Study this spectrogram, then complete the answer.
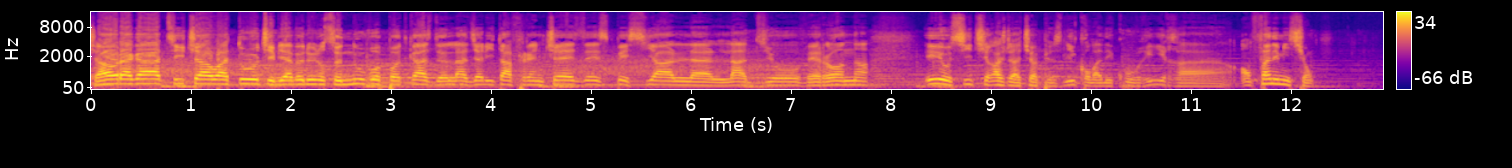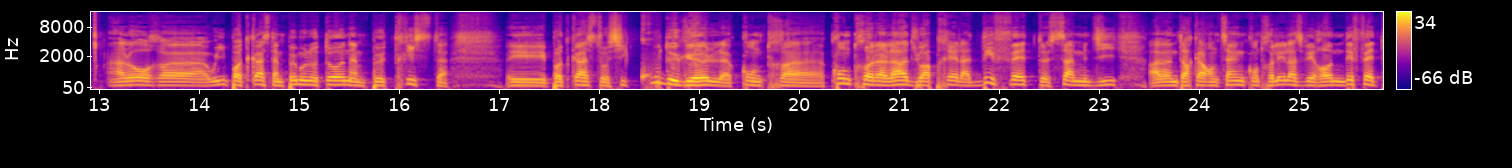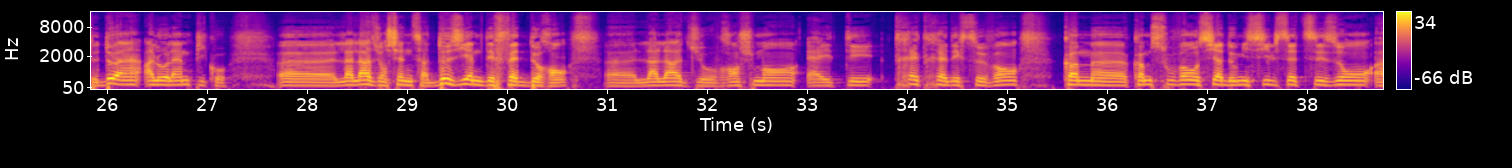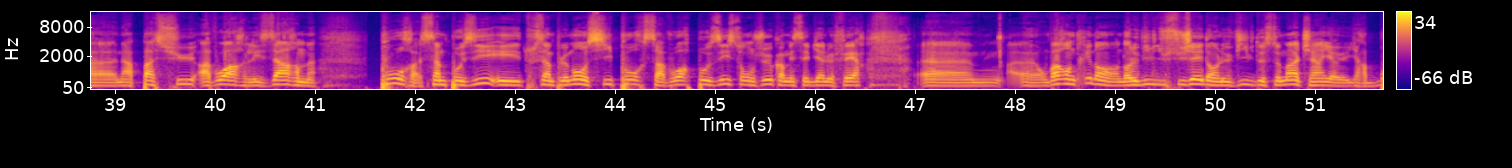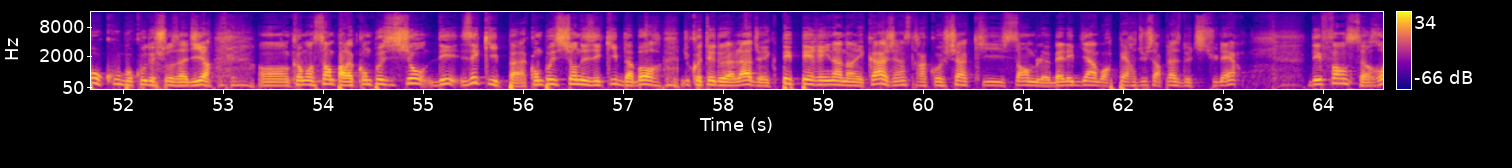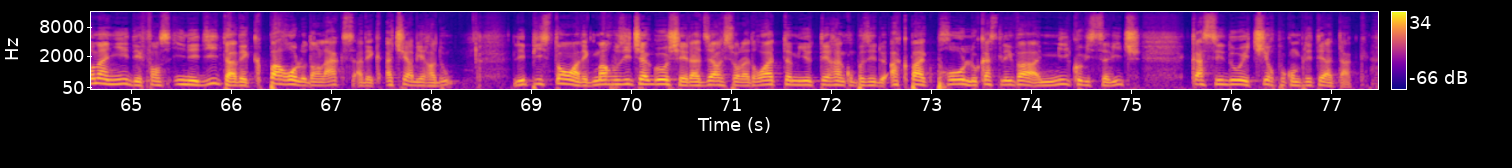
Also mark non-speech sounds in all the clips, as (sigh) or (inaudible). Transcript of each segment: Ciao ragazzi, ciao à tutti, bienvenue dans ce nouveau podcast de la Dialita Francese spécial Lazio Verona et aussi tirage de la Champions League qu'on va découvrir euh, en fin d'émission. Alors euh, oui, podcast un peu monotone, un peu triste et podcast aussi coup de gueule contre euh, contre la Lazio après la défaite samedi à 20h45 contre l'Elas Vérone, défaite 2-1 à l'Olympico. Euh, la Lazio enchaîne sa deuxième défaite de rang. Euh, la Lazio franchement a été très très décevant comme, euh, comme souvent aussi à domicile cette saison, n'a pas su avoir les armes pour s'imposer et tout simplement aussi pour savoir poser son jeu comme il sait bien le faire. Euh, euh, on va rentrer dans, le vif du sujet, dans le vif de ce match. Hein. Il, y a, il, y a, beaucoup beaucoup de choses à dire. En commençant par la composition des équipes. La composition des équipes d'abord du côté de la Lazio avec Pepe Reina dans les cages, hein, Stracocha qui semble bel et bien avoir perdu sa place de titulaire. Défense remaniée, défense inédite avec Parolo dans l'axe, avec Acer Biradou. Les pistons avec Maruzic à gauche et Lazar sur la droite. Milieu de terrain composé de Akpak Pro, Lucas Leva et Milkovic Savic. Casedo et Tir pour compléter l'attaque.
